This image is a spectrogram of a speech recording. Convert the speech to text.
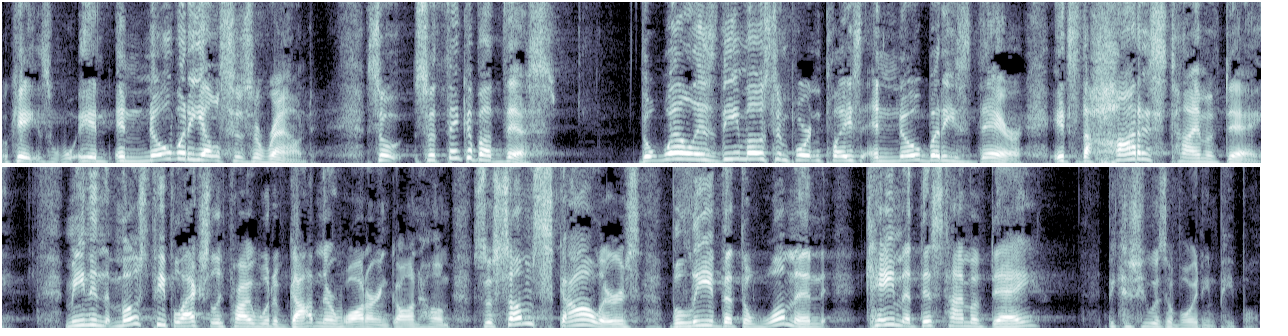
Okay, and, and nobody else is around. So, so think about this. The well is the most important place and nobody's there. It's the hottest time of day, meaning that most people actually probably would have gotten their water and gone home. So some scholars believe that the woman came at this time of day because she was avoiding people.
